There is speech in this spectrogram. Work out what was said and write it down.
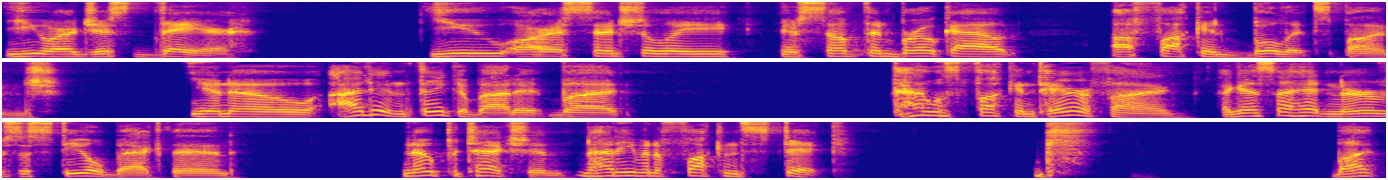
You are just there. You are essentially, if something broke out, a fucking bullet sponge. You know, I didn't think about it, but that was fucking terrifying. I guess I had nerves of steel back then. No protection, not even a fucking stick. but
